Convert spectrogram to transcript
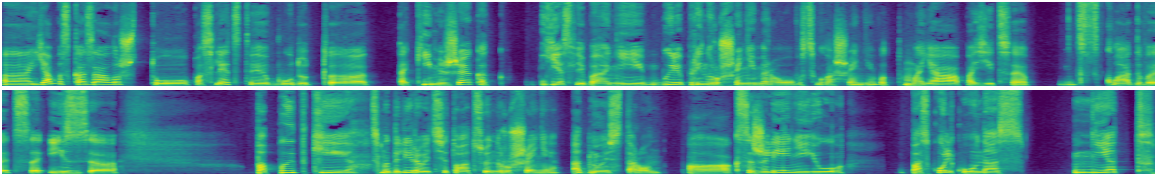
А, я бы сказала, что последствия будут э, такими же, как если бы они были при нарушении мирового соглашения. Вот моя позиция складывается из э, попытки смоделировать ситуацию нарушения одной из сторон. А, к сожалению, поскольку у нас нет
